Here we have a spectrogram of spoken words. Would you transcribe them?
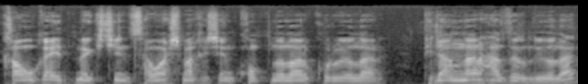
kavga etmek için, savaşmak için komplolar kuruyorlar, planlar hazırlıyorlar.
